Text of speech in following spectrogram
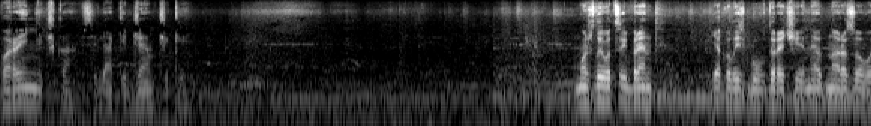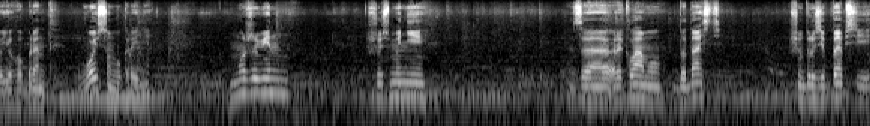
варенячка, всілякі джемчики. Можливо, цей бренд, я колись був, до речі, неодноразово його бренд войсом в Україні. Може він щось мені за рекламу додасть. Общем, друзі, Pepsi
